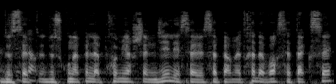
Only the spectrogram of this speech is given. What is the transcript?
de, cette, de ce qu'on appelle la première chaîne d'îles et ça, ça permettrait d'avoir cet accès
